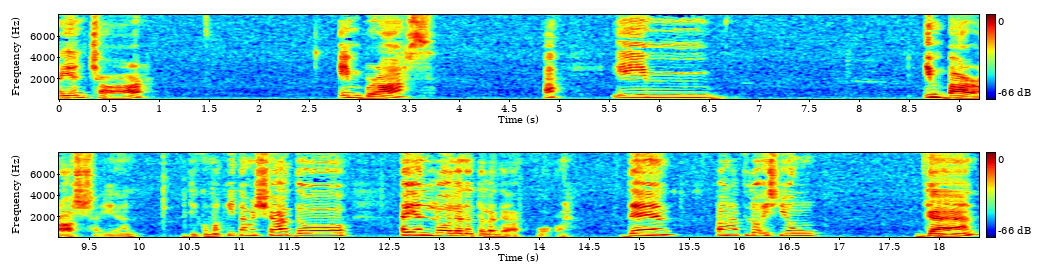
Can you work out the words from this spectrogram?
Ayan, char. Embrace. Ah, im embarrass. Ayan. Hindi ko makita masyado. Ayan, lola na talaga ako. Then, pangatlo is yung gun.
